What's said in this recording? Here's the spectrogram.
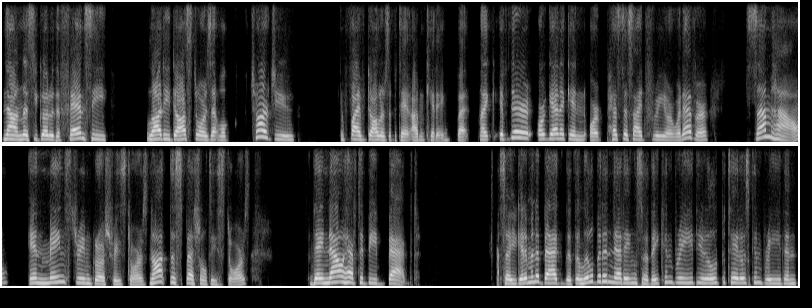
Now, unless you go to the fancy Lottie Da stores that will charge you five dollars a potato. I'm kidding, but like if they're organic and or pesticide free or whatever, somehow in mainstream grocery stores, not the specialty stores, they now have to be bagged. So you get them in a bag with a little bit of netting so they can breathe. Your little potatoes can breathe, and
